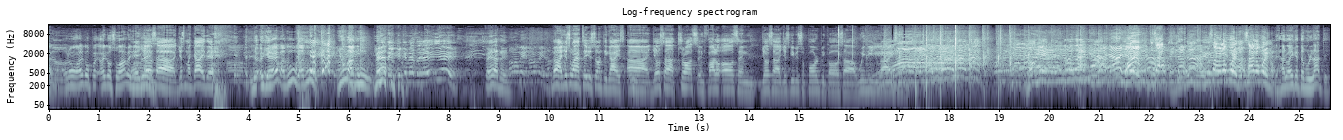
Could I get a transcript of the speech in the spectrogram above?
algo, no, algo, algo suave en Hey, inglés. just, uh, just my guy there. Yo- Yeah, bagú, bagú. You bagú. Espérate, es que me hace reír. Espérate. No, I just want to tell you something, guys. Uh, just uh, trust and follow us, and just uh, just give you support because uh, we need you guys. No, Oye, ¿tú sabes, tú sabes lo bueno, tú sabes lo bueno. Déjalo ahí que te burlaste.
